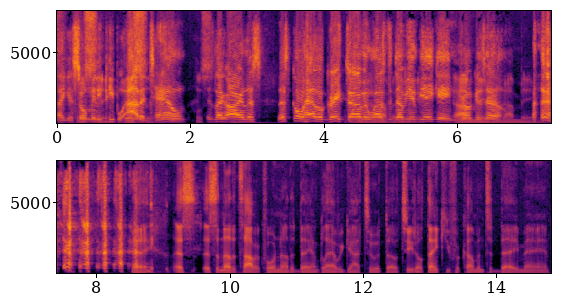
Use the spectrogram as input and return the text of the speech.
like there's so We'll many see. people We'll out of town. We'll see. It's like all right, let's let's go have a great time and Yeah, watch the I mean, WNBA game, I drunk as hell. I mean, hey, that's that's another topic for another day. I'm glad we got to it though. Tito, thank you for coming today, man.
